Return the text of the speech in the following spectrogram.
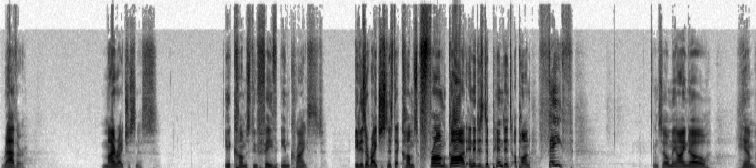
Rather, my righteousness, it comes through faith in Christ. It is a righteousness that comes from God and it is dependent upon faith. And so may I know him,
